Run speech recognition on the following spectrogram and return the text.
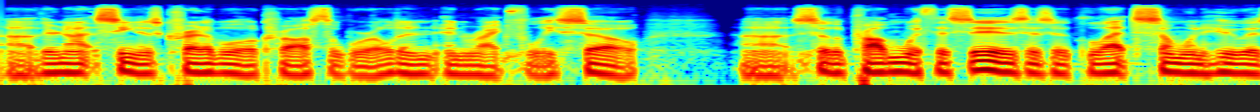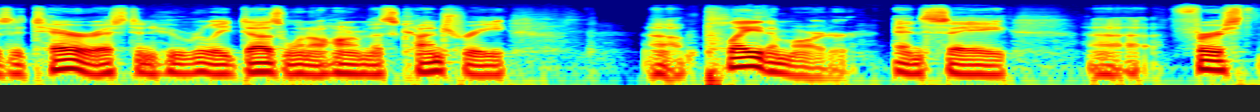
uh, they're not seen as credible across the world, and, and rightfully so. Uh, so the problem with this is, is it lets someone who is a terrorist and who really does want to harm this country uh, play the martyr and say, uh, first,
